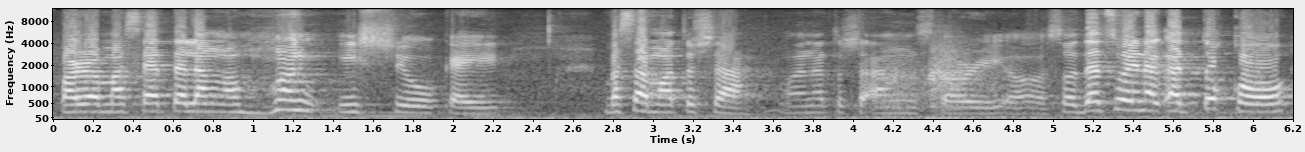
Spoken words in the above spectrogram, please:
para masettle lang ang mga issue kay basta mo to siya. Ano to siya ang story. Oh. So that's why nag-adto ko.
